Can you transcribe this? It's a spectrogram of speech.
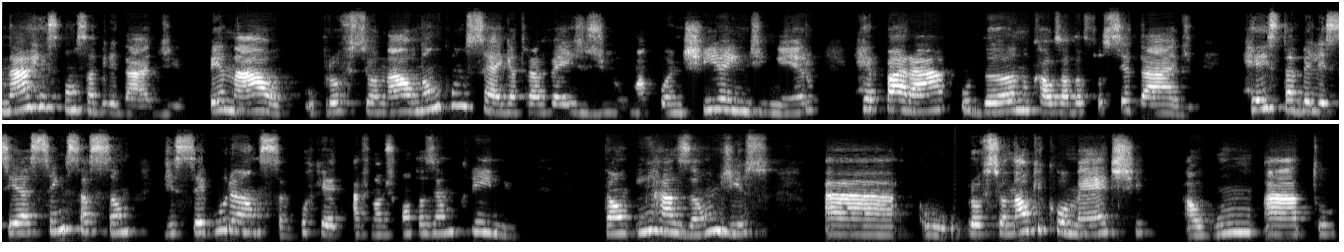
na responsabilidade penal, o profissional não consegue, através de uma quantia em dinheiro, reparar o dano causado à sociedade, reestabelecer a sensação de segurança, porque, afinal de contas, é um crime. Então, em razão disso, a, o profissional que comete algum ato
